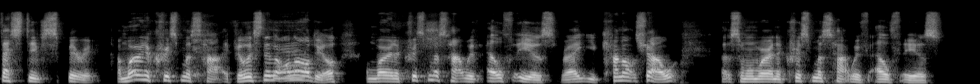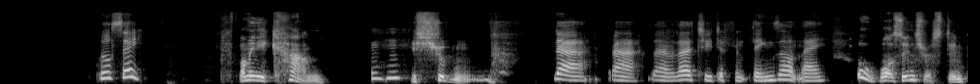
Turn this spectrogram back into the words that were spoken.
festive spirit. I'm wearing a Christmas hat. If you're listening on audio, I'm wearing a Christmas hat with elf ears, right? You cannot shout at someone wearing a Christmas hat with elf ears. We'll see. I mean, you can, hmm you shouldn't. Yeah, ah, no, they're two different things, aren't they? Oh, what's interesting?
